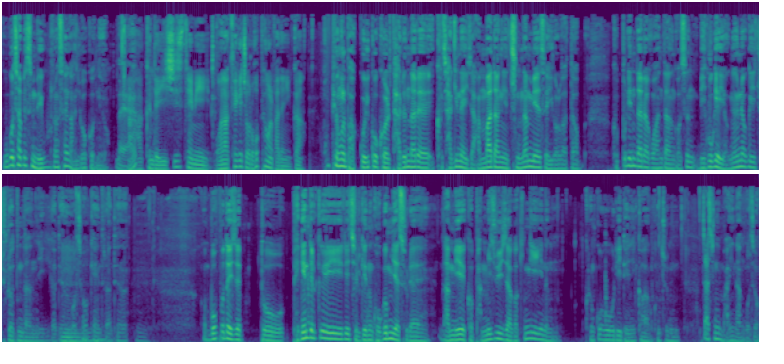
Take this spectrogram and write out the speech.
우고 차베스는 미국이랑 사이가 안 좋았거든요. 네. 아 근데 이 시스템이 워낙 세계적으로 호평을 받으니까 호평을 받고 있고 그걸 다른 나라에 그 자기네 이제 앞마당인 중남미에서 이걸 갖다 그 뿌린다라고 한다는 것은 미국의 영향력이 줄어든다는 얘기가 되는 음. 거죠 걔네들한테는 음. 어, 무엇보다 이제 또 백인들끼리 즐기는 고급 예술에 남미의 그 반미주의자가 낑기는 그런 꼴이 되니까 그건 좀 짜증이 많이 난 거죠.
